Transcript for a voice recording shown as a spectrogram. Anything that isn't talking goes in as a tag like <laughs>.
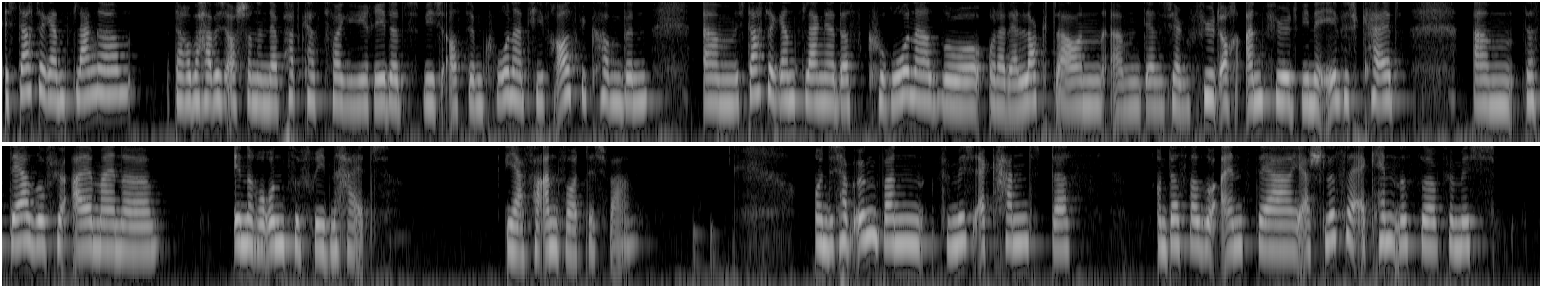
ich dachte ganz lange, darüber habe ich auch schon in der Podcast-Folge geredet, wie ich aus dem Corona-Tief rausgekommen bin, ähm, ich dachte ganz lange, dass Corona so oder der Lockdown, ähm, der sich ja gefühlt auch anfühlt wie eine Ewigkeit, ähm, dass der so für all meine innere Unzufriedenheit ja verantwortlich war. Und ich habe irgendwann für mich erkannt, dass, und das war so eins der ja, Schlüsselerkenntnisse für mich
